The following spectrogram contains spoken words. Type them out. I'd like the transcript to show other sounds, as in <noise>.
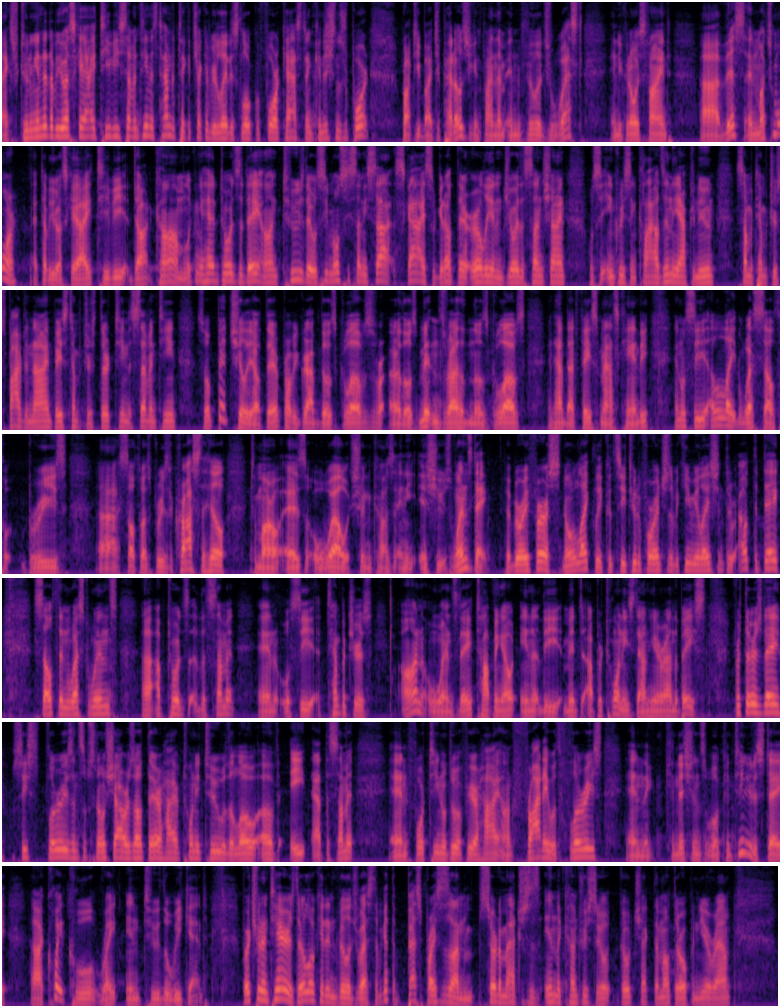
Thanks for tuning in to WSKI TV 17. It's time to take a check of your latest local forecast and conditions report. Brought to you by Geppetto's. You can find them in Village West, and you can always find uh, this and much more at WSKITV.com. Looking ahead towards the day on Tuesday, we'll see mostly sunny si- skies, so get out there early and enjoy the sunshine. We'll see increasing clouds in the afternoon. Summer temperatures 5 to 9, base temperatures 13 to 17, so a bit chilly out there. Probably grab those gloves, or those mittens <laughs> rather than those gloves, and have that face mask handy. And we'll see a light west south breeze uh, southwest breeze across the hill tomorrow as well, which shouldn't cause any issues. Wednesday, February 1st, no likely. Could see 2 to 4 inches of accumulation throughout the day. South and west winds uh, up towards the summit, and we'll see temperatures on Wednesday topping out in the mid to upper 20s down here around the base. For Thursday, we'll see flurries and some snow showers out there. High of 22 with a low of 8 at the summit and 14 will do it for your high on Friday with flurries, and the conditions will continue to stay uh, quite cool right into the weekend. Birchwood Interiors, they're located in Village West. They've got the best prices on Serta mattresses in the country, so go check them out. They're open year round.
